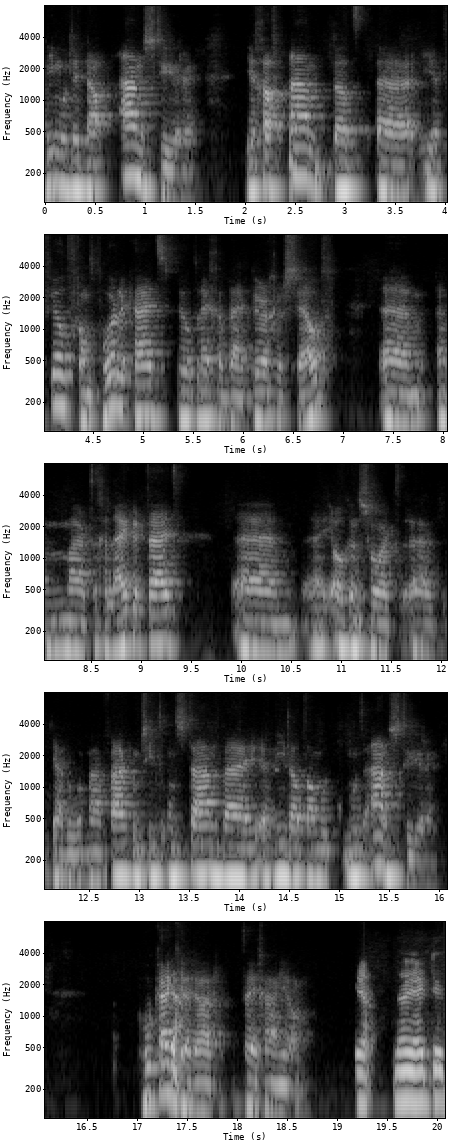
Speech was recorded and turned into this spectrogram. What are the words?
wie moet dit nou aansturen? Je gaf aan dat je veel verantwoordelijkheid wilt leggen bij burgers zelf, ehm, maar tegelijkertijd ehm, ook een soort, ja, hoe het maar vacuüm ziet ontstaan bij wie dat dan moet, moet aansturen. Hoe kijk je daar tegenaan, Jan? Ja, nou ja,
